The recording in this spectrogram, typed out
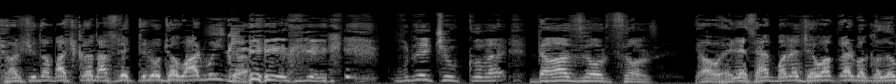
Çarşıda başka Nasrettin Hoca var mıydı? Bu da çok kolay. Daha zor sor. Ya hele sen bana cevap ver bakalım.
